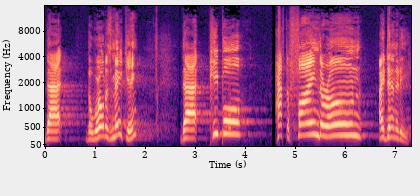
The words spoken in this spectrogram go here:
that the world is making that people have to find their own identity.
